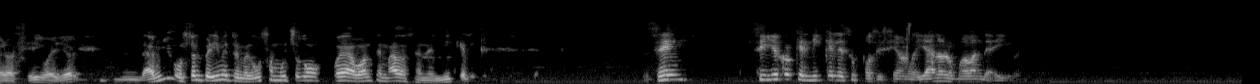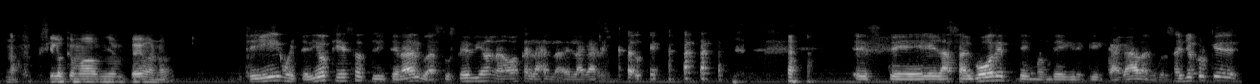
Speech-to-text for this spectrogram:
Pero sí, güey, yo, a mí me gustó el perímetro y me gusta mucho cómo juega Bonte Mados en el níquel. Sí, sí, yo creo que el níquel es su posición, güey, ya no lo muevan de ahí, güey. No, sí lo quemaba bien feo, ¿no? Sí, güey, te digo que eso literal, güey. Hasta ustedes vieron la nota, la, la de la garrita, güey. este, la salvó de, de, de, de que cagaban, güey. O sea, yo creo que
